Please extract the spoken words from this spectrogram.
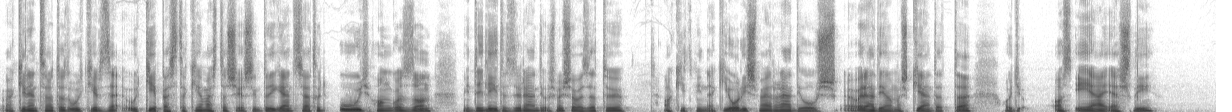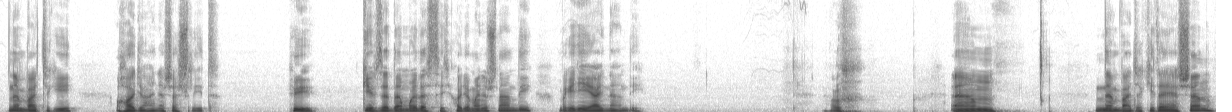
a 95 úgy, képze, úgy képezte ki a mesterséges intelligenciát, hogy úgy hangozzon, mint egy létező rádiós műsorvezető, akit mindenki jól ismer, rádiós, rádiálmas kijelentette, hogy az AI Ashley nem váltja ki a hagyományos Ashley-t. Hű, képzeld el, majd lesz egy hagyományos Nándi, meg egy AI Nándi. Um, nem váltja ki teljesen,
